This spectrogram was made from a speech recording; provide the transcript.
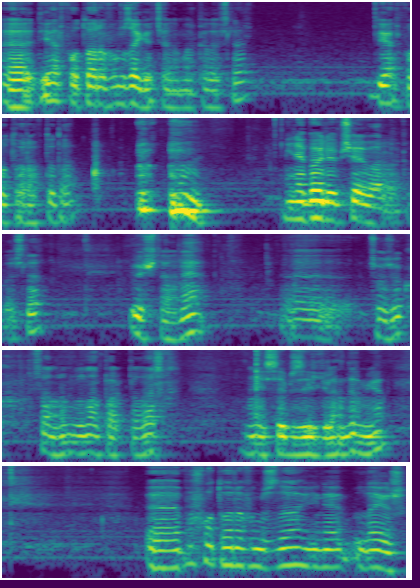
Ee, diğer fotoğrafımıza geçelim arkadaşlar. Diğer fotoğrafta da yine böyle bir şey var arkadaşlar. Üç tane e, çocuk sanırım Luna Park'talar. Neyse bizi ilgilendirmiyor. Ee, bu fotoğrafımızda yine layer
